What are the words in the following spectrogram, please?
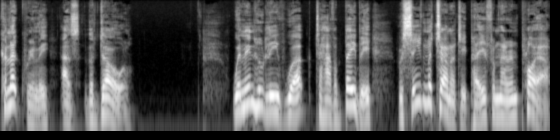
colloquially as the dole. Women who leave work to have a baby receive maternity pay from their employer.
